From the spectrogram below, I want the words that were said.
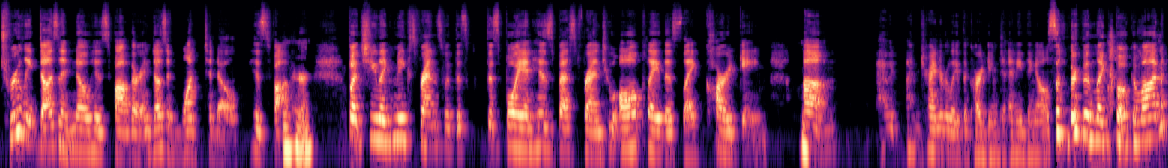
truly doesn't know his father and doesn't want to know his father mm-hmm. but she like makes friends with this this boy and his best friend who all play this like card game mm-hmm. um I would, I'm trying to relate the card game to anything else other than like Pokemon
